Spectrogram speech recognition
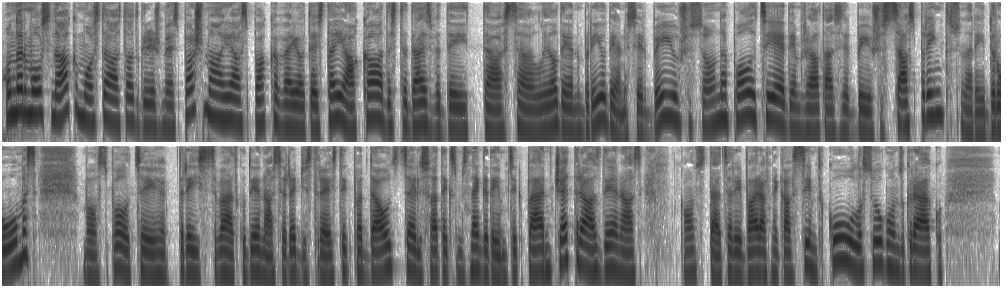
Un ar mūsu nākamo stāstu atgriežamies pašmājās, pakavējoties tajā, kādas tad aizvadītās lieldienu brīvdienas ir bijušas, un policijai, diemžēl, tās ir bijušas saspringtas un arī drūmas. Valsts policija trīs svētku dienās ir reģistrējusi tikpat daudz ceļu satiksmes negadījumu, cik pērn četrās dienās. Konstatēts arī vairāk nekā simt kūlas ugunsgrēku.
